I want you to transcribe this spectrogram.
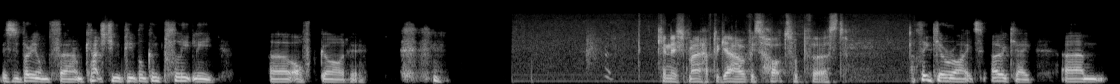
This is very unfair. I'm catching people completely uh, off guard here. Kinish might have to get out of his hot tub first. I think you're right. Okay. Um,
